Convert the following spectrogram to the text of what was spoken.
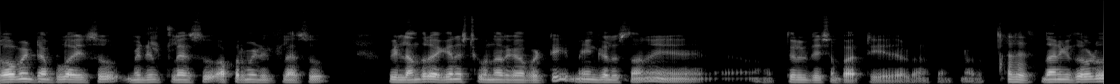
government employees middle class upper middle class వీళ్ళందరూ అగెనెస్ట్గా ఉన్నారు కాబట్టి మేము గెలుస్తామని తెలుగుదేశం పార్టీ వాళ్ళు అనుకుంటున్నారు. దానికి తోడు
